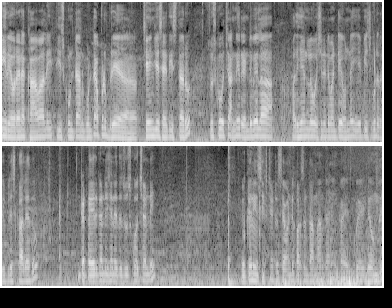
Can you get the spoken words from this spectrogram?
మీరు ఎవరైనా కావాలి తీసుకుంటే అనుకుంటే అప్పుడు బ్రే చేంజ్ చేసి అయితే ఇస్తారు. చూసుకోవచ్చు అన్ని రెండు వేల పదిహేనులో వచ్చినటువంటి ఉన్నాయి. ఏ పీస్ కూడా రీప్లేస్ కాలేదు. ఇంకా టైర్ కండిషన్ అయితే చూసుకోవచ్చండి. ఓకే నేను సిక్స్టీ టు సెవెంటీ పర్సెంట్ అన్నాను కానీ ఇంకా ఎక్కువ అయితే ఉంది.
